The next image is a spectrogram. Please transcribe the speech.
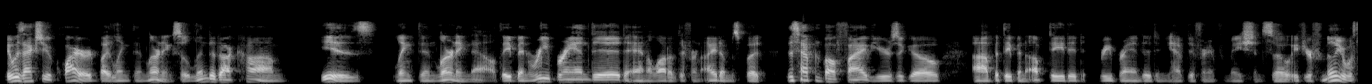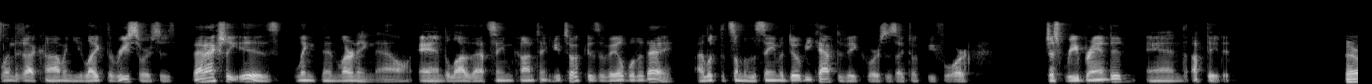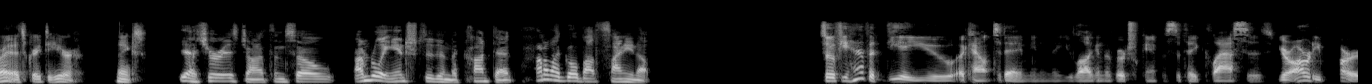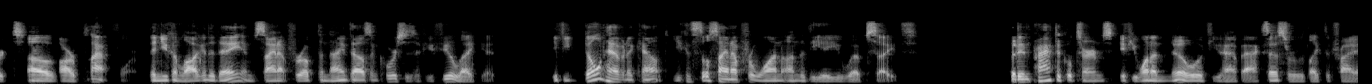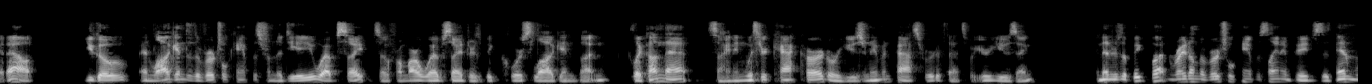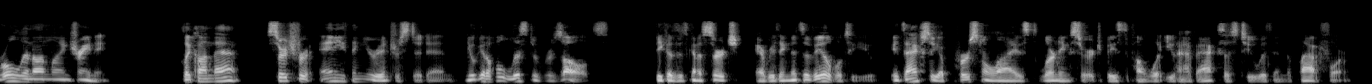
it was actually acquired by LinkedIn Learning. So lynda.com is LinkedIn Learning now. They've been rebranded and a lot of different items, but this happened about five years ago. Uh, but they've been updated, rebranded, and you have different information. So if you're familiar with lynda.com and you like the resources, that actually is LinkedIn Learning now. And a lot of that same content you took is available today. I looked at some of the same Adobe Captivate courses I took before, just rebranded and updated. All right. That's great to hear. Thanks. Yeah, sure is, Jonathan. So I'm really interested in the content. How do I go about signing up? So if you have a DAU account today, meaning that you log into Virtual Campus to take classes, you're already part of our platform. Then you can log in today and sign up for up to 9,000 courses if you feel like it. If you don't have an account, you can still sign up for one on the DAU website. But in practical terms, if you want to know if you have access or would like to try it out, you go and log into the virtual campus from the DAU website. So from our website, there's a big course login button. Click on that, sign in with your CAC card or username and password if that's what you're using. And then there's a big button right on the virtual campus landing page that enroll in online training. Click on that, search for anything you're interested in. You'll get a whole list of results because it's going to search everything that's available to you. It's actually a personalized learning search based upon what you have access to within the platform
